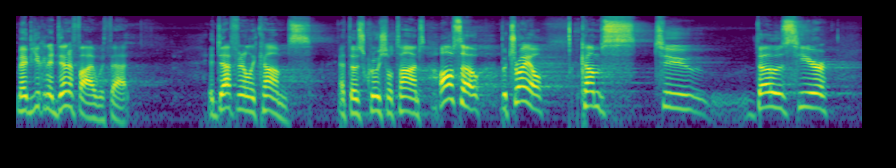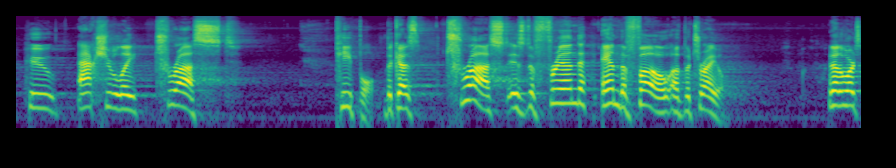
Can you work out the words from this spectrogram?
Maybe you can identify with that. It definitely comes at those crucial times. Also, betrayal comes to those here who actually trust people because trust is the friend and the foe of betrayal. In other words,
